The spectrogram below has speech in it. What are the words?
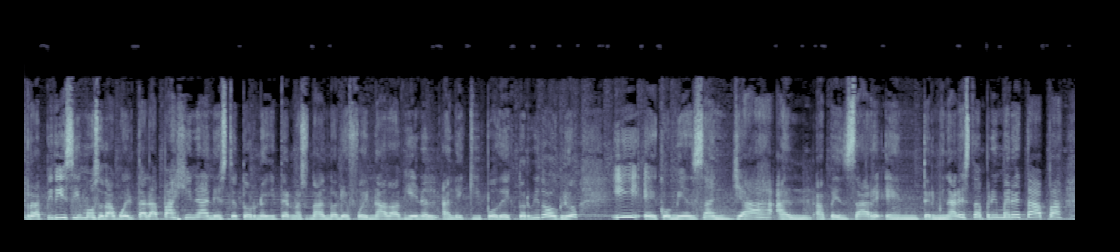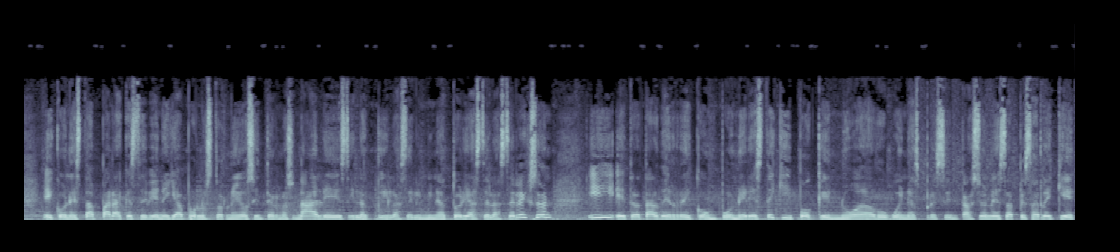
rapidísimo se da vuelta a la página en este torneo internacional no le fue nada bien al, equipo de Héctor Vidoglio y eh, comienzan ya a pensar en terminar terminar esta primera etapa eh, con esta para que se viene ya por los torneos internacionales y, las eliminatorias de la selección y eh, tratar de recomponer este equipo que no ha dado buenas presentaciones a pesar de que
